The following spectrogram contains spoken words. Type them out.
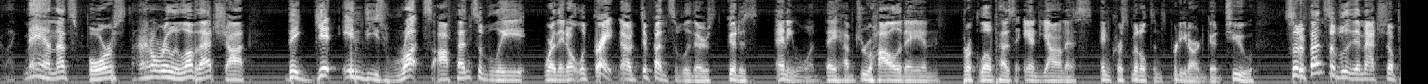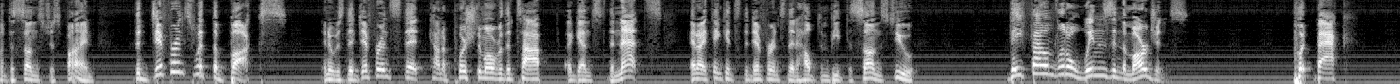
Like, man, that's forced. I don't really love that shot. They get in these ruts offensively where they don't look great. Now, defensively, they're as good as anyone. They have Jrue Holiday and Brook Lopez and Giannis, and Khris Middleton's pretty darn good too. So defensively, they matched up with the Suns just fine. The difference with the Bucks, and it was the difference that kind of pushed them over the top against the Nets, and I think it's the difference that helped them beat the Suns too. They found little wins in the margins, put back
